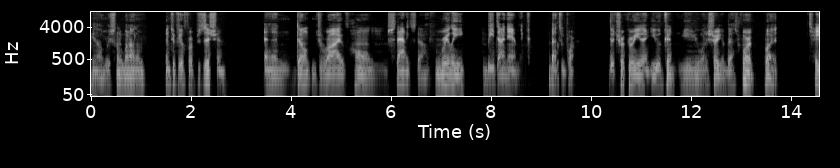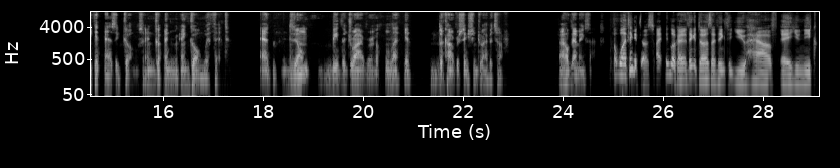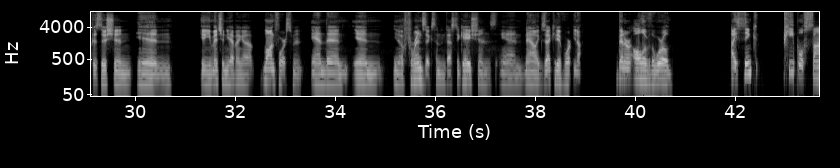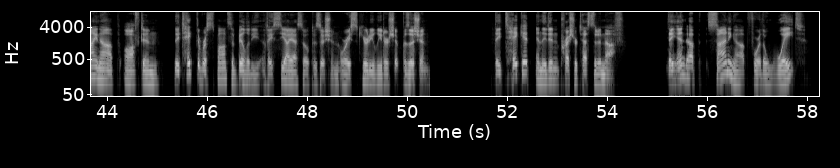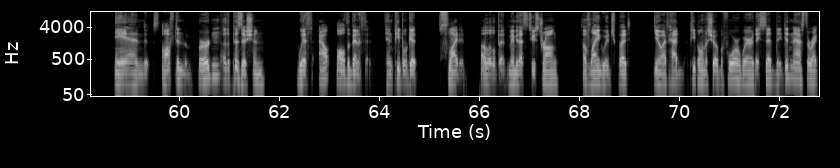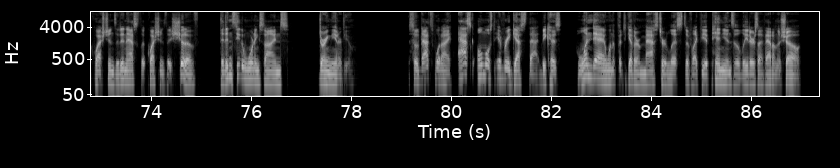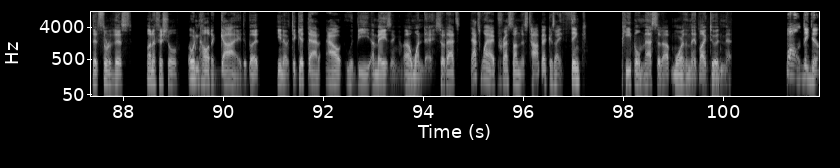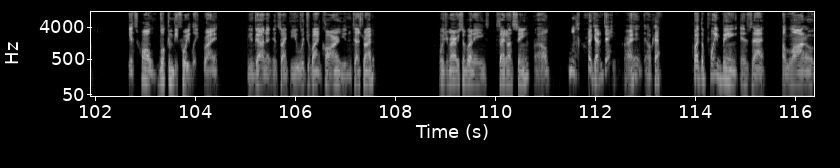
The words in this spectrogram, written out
You know, recently went on an interview for a position and don't drive home static stuff. Really be dynamic. That's important. The trickery that you can, you, you want to show your best for it, but take it as it goes and go, and, and go with it. And don't be the driver. Let it, the conversation drive itself. I hope that makes sense. Well, I think it does. I, look, I think it does. I think that you have a unique position in. You, know, you mentioned you having a law enforcement, and then in you know forensics and investigations, and now executive work. You know, been all over the world. I think people sign up often. They take the responsibility of a CISO position or a security leadership position. They take it and they didn't pressure test it enough they end up signing up for the weight and often the burden of the position without all the benefit. And people get slighted a little bit. Maybe that's too strong of language, but you know, I've had people on the show before where they said they didn't ask the right questions, they didn't ask the questions they should have, they didn't see the warning signs during the interview. So that's what I ask almost every guest that because one day I want to put together a master list of like the opinions of the leaders I've had on the show. That's sort of this unofficial, I wouldn't call it a guide, but you know, to get that out would be amazing uh, one day. So that's that's why I press on this topic because I think people mess it up more than they'd like to admit. Well, they do. It's called looking before you leap, right? You got it. It's like you would you buy a car and you didn't test drive it? Would you marry somebody sight unseen? Well, I got a date, right? Okay. But the point being is that a lot of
